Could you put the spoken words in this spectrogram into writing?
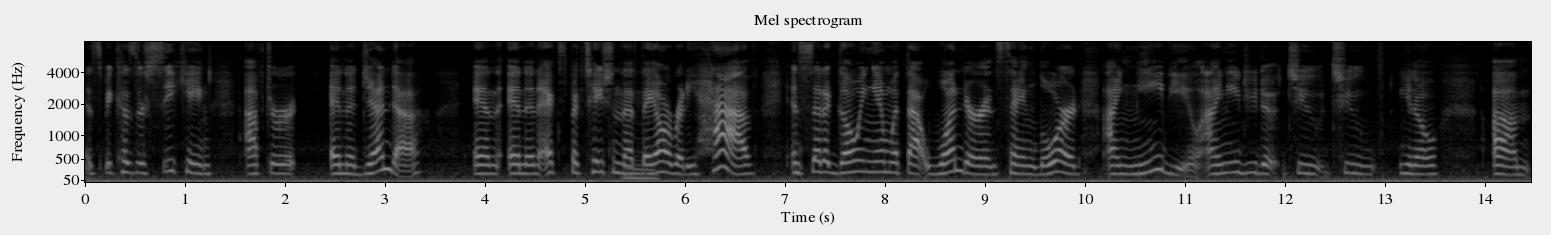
It's because they're seeking after an agenda and and an expectation that mm. they already have instead of going in with that wonder and saying lord i need you. I need you to to to you know um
